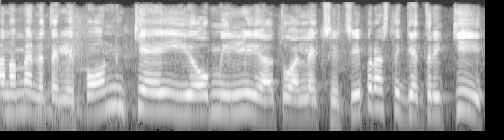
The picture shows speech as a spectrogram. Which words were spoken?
Αναμένεται λοιπόν και η ομιλία του Αλέξη Τσίπρα στην κεντρική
